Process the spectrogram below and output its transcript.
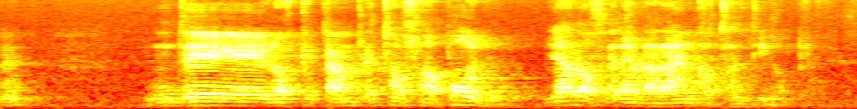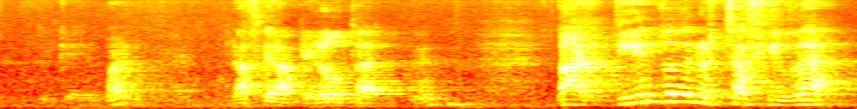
¿eh? de los que te han prestado su apoyo. Ya lo celebrará en Constantinopla. Que, bueno, le hace la pelota. ¿eh? Partiendo de nuestra ciudad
